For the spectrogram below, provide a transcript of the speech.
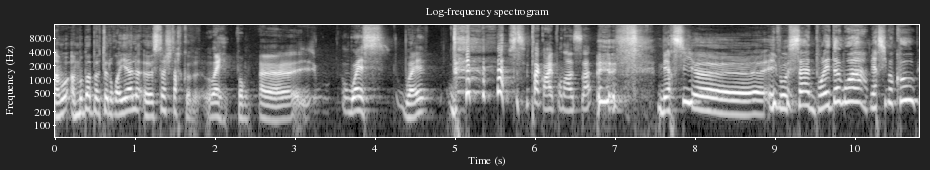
Un, un MOBA Battle Royale euh, slash Tarkov. Ouais, bon. Euh, ouais, ouais. je sais pas quoi répondre à ça. merci euh, Evo-san pour les deux mois. Merci beaucoup.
